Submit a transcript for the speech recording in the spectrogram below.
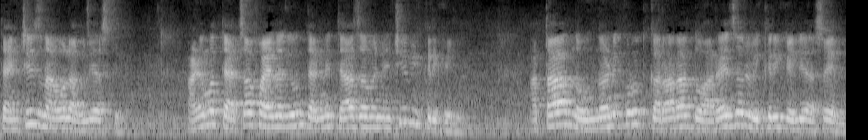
त्यांचीच नावं लागली असतील. आणि मग त्याचा फायदा घेऊन त्यांनी त्या जमिनीची विक्री केली. आता नोंदणीकृत कराराद्वारे जर विक्री केली असेल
